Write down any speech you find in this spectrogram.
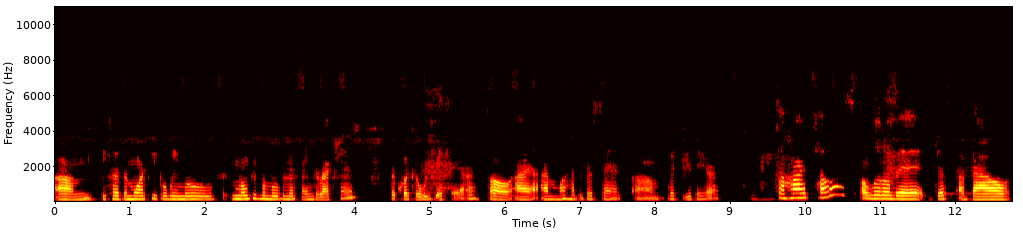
Um, because the more people we move, more people move in the same direction, the quicker we get there. So I, I'm 100% um, with you there. hmm Tahjar, tell us a little bit just about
